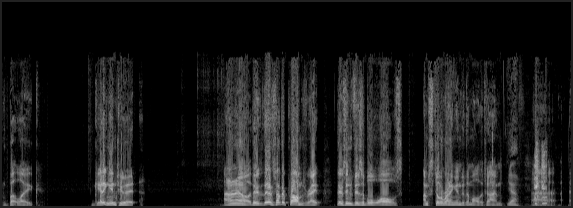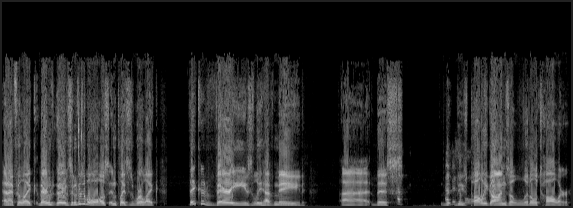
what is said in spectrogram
But like getting into it i don't know. There's there's other problems right? There's invisible walls. I'm still running into them all the time. Yeah. uh, and I feel like there there's invisible walls in places where like they could very easily have made uh, this A- th- these polygons a little taller,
